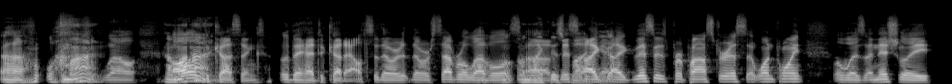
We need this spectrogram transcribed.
Uh, well, Come on. Well, Come all on. of the cussing uh, they had to cut out. So there were there were several levels. Unlike uh, this, this like, like this is preposterous. At one point, it was initially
